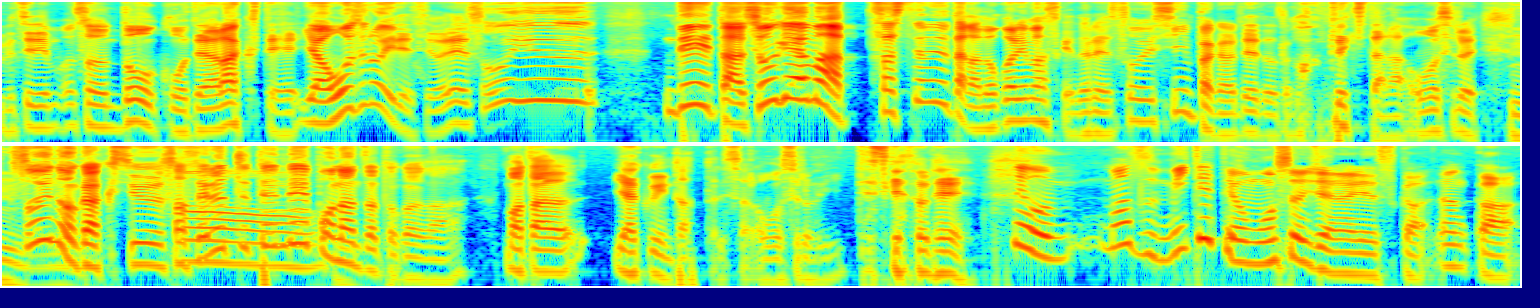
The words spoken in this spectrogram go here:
別にそのどうこうではなくて。いや面白いですよね。そういうデータ将棋はまあ指し手のデータが残りますけどねそういう心拍のデータとかもできたら面白い、うんそういうのを学習させるって点でポナンザとかがまた役に立ったりしたら面白いですけどね。でもまず見てて面白いじゃないですか。なんか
